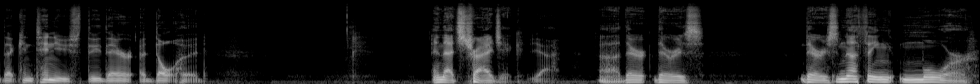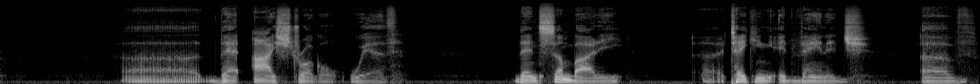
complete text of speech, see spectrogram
that continues through their adulthood? and that's tragic Yeah. Uh, there, there is, there is nothing more uh, that I struggle with than somebody uh, taking advantage of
